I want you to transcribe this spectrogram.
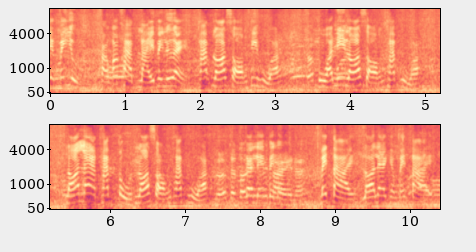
ยังไม่หยุดเขาก็ขับ ไหลไปเรื่อย ทับล้อสองที่หัวทับหัหัววนี่ล้อสองทับหัว ล้อแรกทับตูดล้อสองทับหัวเหรอแต่ตอนแรกก็เล่นไปไม่เลตายยนะ ไม่ตายล้อแรกยังไม่ตายอ๋อ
